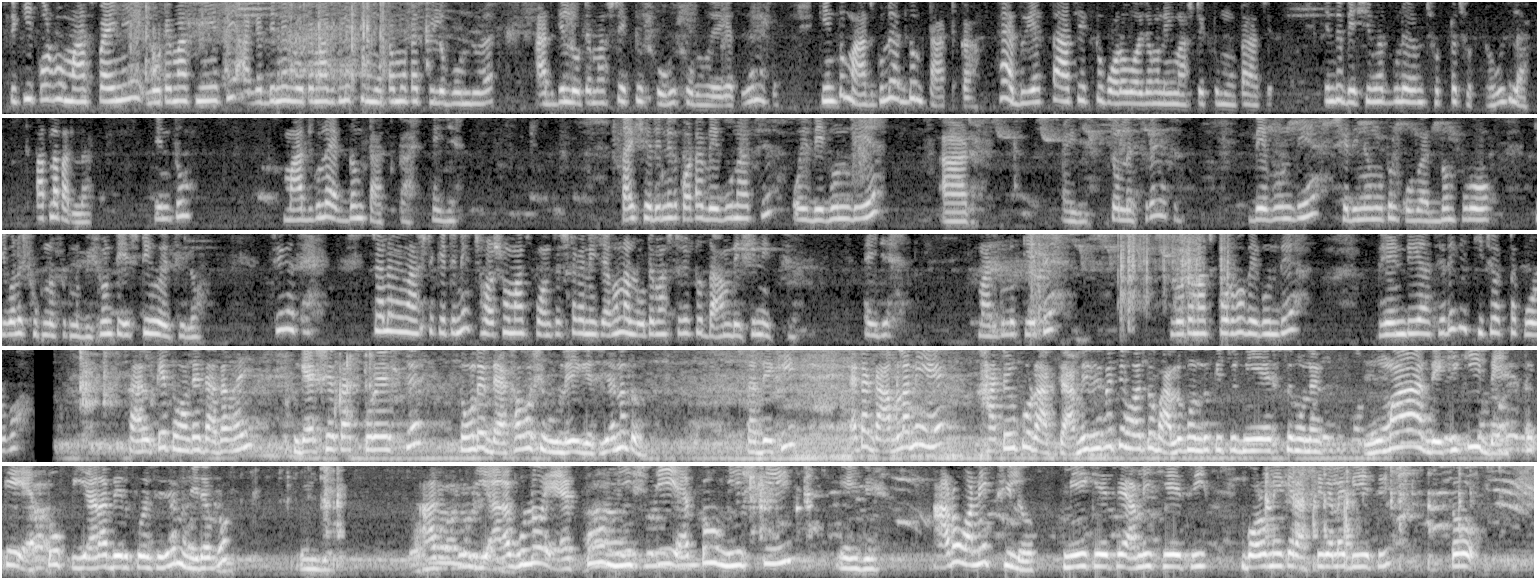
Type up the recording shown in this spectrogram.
তো কী করব, মাছ পাইনি, লোটে মাছ নিয়েছি। আগের দিনের লোটে মাছগুলো একটু মোটা মোটা ছিল বন্ধুরা। আজকে লোটে মাছটা একটু সরু সরু হয়ে গেছে, জানো তো। কিন্তু মাছগুলো একদম টাটকা। হ্যাঁ দুই একটা আছে একটু বড় বড়, যেমন এই মাছটা একটু মোটা আছে। কিন্তু বেশিরভাগগুলো এরকম ছোট্ট ছোট্ট, বুঝলা? পাতলা পাতলা। কিন্তু মাছগুলো একদম টাটকা, এই যে। তাই সেদিনের কটা বেগুন আছে, ওই বেগুন দিয়ে আর এই যে, চলে ঠিক আছে? বেগুন দিয়ে সেদিনের মতন করব, একদম পুরো কি বলে শুকনো শুকনো, ভীষণ টেস্টি হয়েছিল। ঠিক আছে? চলো আমি মাছটা কেটে নিই, ছশো মাছ পঞ্চাশ টাকা নিচ্ছে এখন আর লোটে মাছটার একটু দাম বেশি নিচ্ছে। এই যে মাছগুলো কেটে লোটে মাছ করব, বেগুন দিয়ে। ভেন্ডি আছে, দেখি কিছু একটা করব। কালকে তোমাদের দাদাভাই গ্যাসের কাজ করে এসছে, তোমাদের দেখাবো, সে ভুলেই গেছি, জানো তো? তা দেখি, একটা গাবলা নিয়ে খাটের উপর রাখছে। আমি ভেবেছি হয়তো ভালো বন্ধু কিছু নিয়ে এসছে মনে। উমা, দেখি কি ব্যাগ থেকে এত পেয়ারা বের করেছে জানো এই দেখো। আর পেয়ারাগুলো এত মিষ্টি এত মিষ্টি। এই যে। আরও অনেক ছিল। মেয়ে খেয়েছে, আমি খেয়েছি। বড় মেয়েকে রাত্রিবেলায় দিয়েছি। তো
